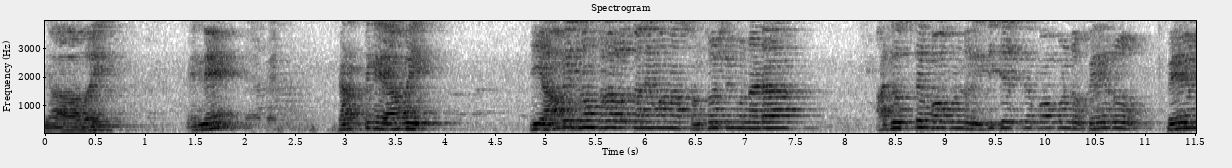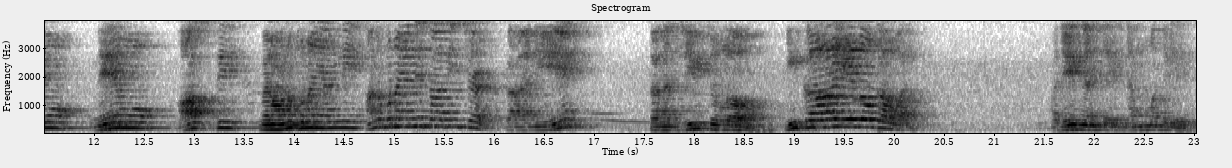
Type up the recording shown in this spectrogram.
యాభై. ఎన్ని? కరెక్ట్గా యాభై. ఈ యాభై సంవత్సరాల్లో తను ఏమన్నా సంతోషంగా ఉన్నాడా? అది వస్తే బాగుండు ఇది చేస్తే బాగుండు పేరు ఫేము నేము ఆస్తి మనం అనుకున్నవన్నీ అనుకున్నవన్నీ సాధించాడు. కానీ తన జీవితంలో ఇంకా ఏదో కావాలి. అదేంటంటే నెమ్మది లేదు.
